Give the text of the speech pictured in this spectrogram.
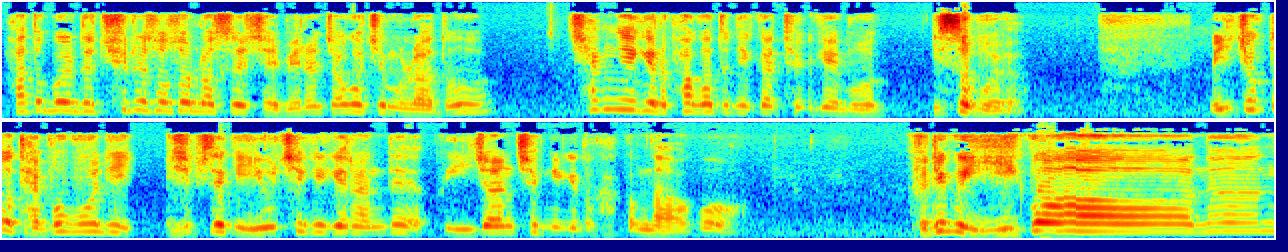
하드볼드 추리 소설로서의 재미는 적을지 몰라도 책 얘기로 파고드니까 되게 뭐 있어 보여. 이쪽도 대부분이 20세기 이후 책이긴 한데 그 이전 책 얘기도 가끔 나오고 그리고 이거는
